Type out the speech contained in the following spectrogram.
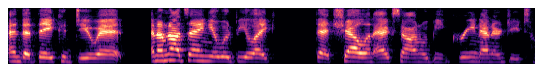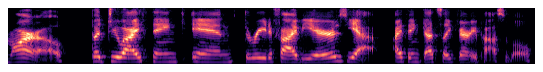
and that they could do it. And I'm not saying it would be like that Shell and Exxon would be green energy tomorrow. But do I think in three to five years? Yeah, I think that's like very possible,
